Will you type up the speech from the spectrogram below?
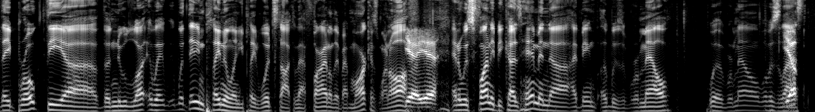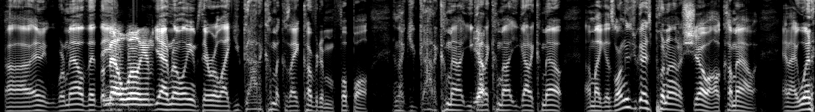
they broke the uh, the new. Wait, they didn't play New London. You played Woodstock in that final. They but Marcus went off. Yeah, yeah. And it was funny because him and uh, I mean it was Ramel. Ramel, what was the Yep. last? Uh, anyway, Ramel. That they, Ramel Williams. Yeah, Ramel Williams. They were like, "You got to come out," because I covered him in football, and like, "You got to come out. You Yep. got to come out. You got to come out." I'm like, "As long as you guys put on a show, I'll come out." And I went,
